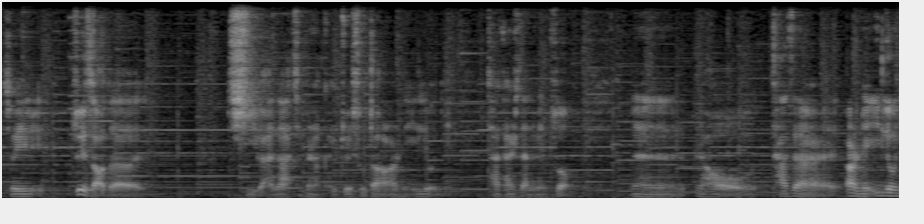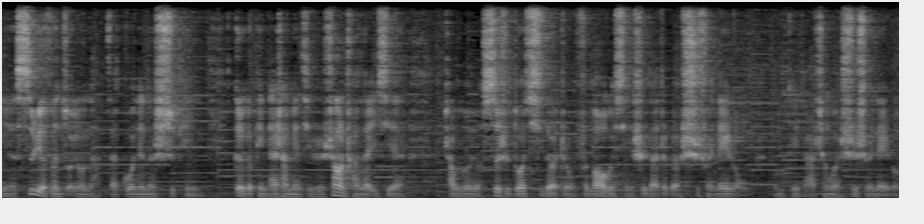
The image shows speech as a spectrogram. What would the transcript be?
所以最早的起源呢，基本上可以追溯到二零一六年，他开始在那边做。嗯，然后他在二零一六年四月份左右呢，在国内的视频各个平台上面，其实上传了一些差不多有四十多期的这种 vlog 形式的这个试水内容，我们可以把它称为试水内容。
